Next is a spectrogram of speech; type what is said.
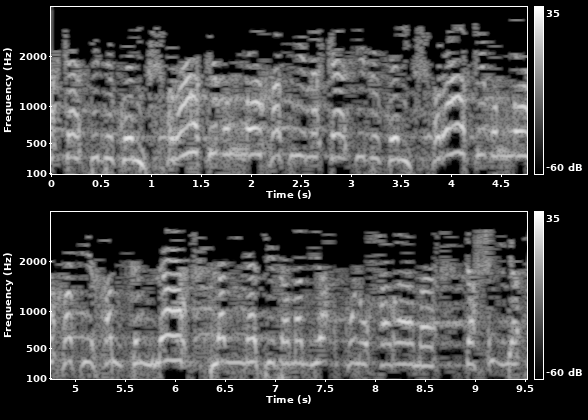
مكاتبكم راقبوا الله في مكاتبكم راقبوا الله في خلق الله. لن نجد من يأكل حراما تحية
